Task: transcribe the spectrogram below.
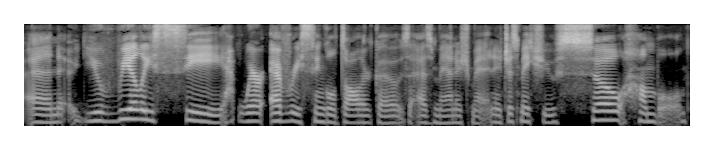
And you really see where every single dollar goes as management. And it just makes you so humbled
